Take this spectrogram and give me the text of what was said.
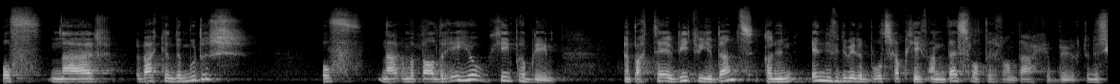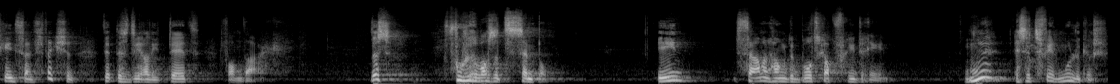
Of naar werkende moeders? Of naar een bepaalde regio? Geen probleem. Een partij weet wie je bent, kan een individuele boodschap geven. En dat is wat er vandaag gebeurt. Dus geen science fiction. Dit is de realiteit vandaag. Dus vroeger was het simpel. Eén samenhangende boodschap voor iedereen. Nu is het veel moeilijker.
